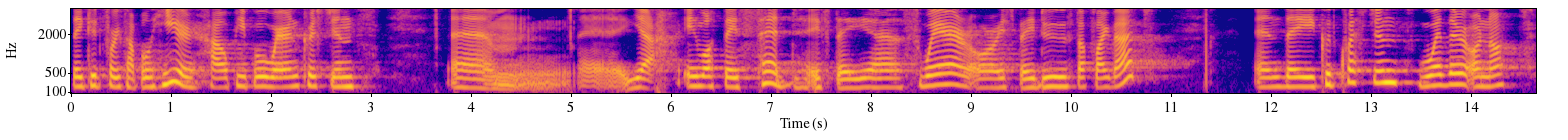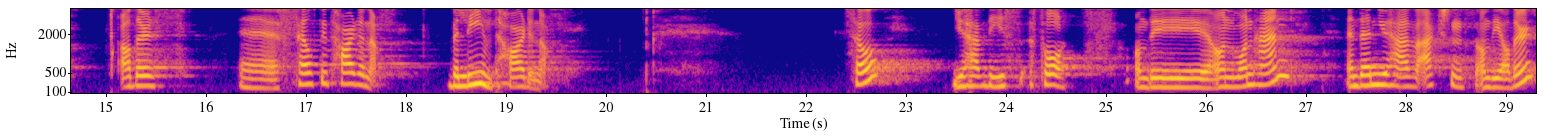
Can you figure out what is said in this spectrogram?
They could, for example, hear how people weren't Christians, um, uh, yeah, in what they said, if they uh, swear or if they do stuff like that. And they could question whether or not others uh, felt it hard enough, believed hard enough. So, you have these thoughts on the on one hand, and then you have actions on the others.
